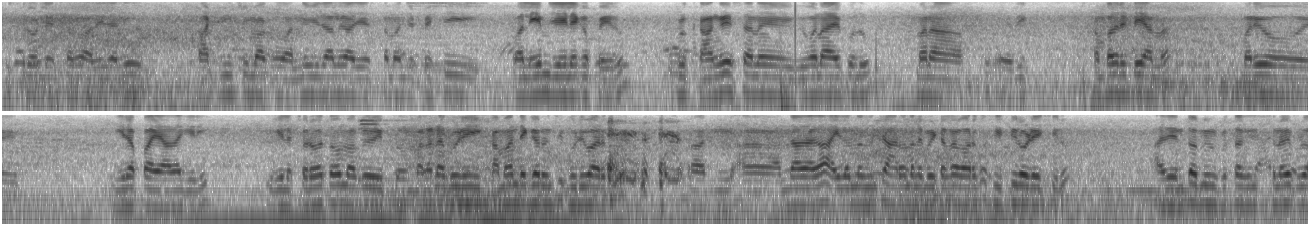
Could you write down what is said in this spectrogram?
సిసి రోడ్లు వేస్తాము అది ఇదని వాటి నుంచి మాకు అన్ని విధాలుగా చేస్తామని చెప్పేసి వాళ్ళు ఏం చేయలేకపోయారు. ఇప్పుడు కాంగ్రెస్ అనే యువ నాయకులు మన ఇది సంపత్ రెడ్డి అన్న మరియు ఈరప్ప యాదగిరి వీళ్ళ చొరవతో మాకు ఇప్పుడు మలన గుడి కమాన్ దగ్గర నుంచి గుడి వరకు అందాదాగా ఐదు వందల నుంచి ఆరు వందల మీటర్ల వరకు సీసీ రోడ్ వేసిరు అది ఎంతో మేము కృతజ్ఞిస్తున్నాం ఇప్పుడు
